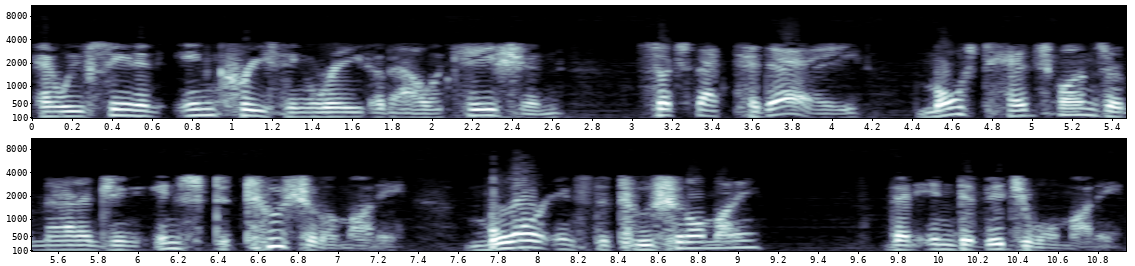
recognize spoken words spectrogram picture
And we've seen an increasing rate of allocation such that today most hedge funds are managing institutional money, more institutional money than individual money.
